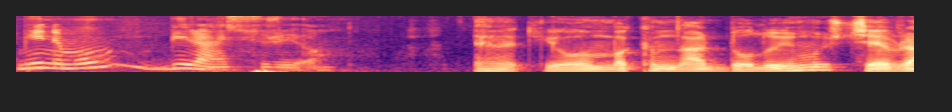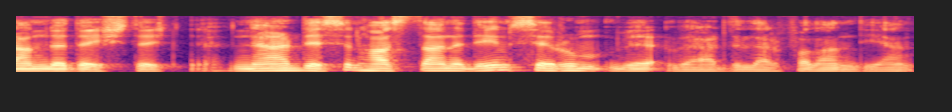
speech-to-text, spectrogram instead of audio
minimum bir ay sürüyor. Evet yoğun bakımlar doluymuş. Çevremde de işte neredesin hastanedeyim serum ver- verdiler falan diyen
